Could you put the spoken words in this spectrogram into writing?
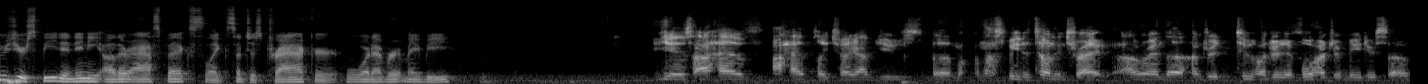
use your speed in any other aspects, like such as track or whatever it may be? Yes, I have. I have played track. I've used uh, my speed a ton in track. I ran the 100, 200, and 400 meters. So,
